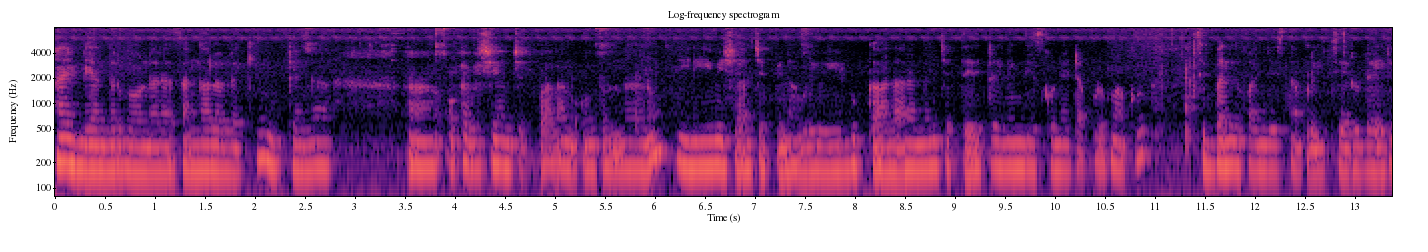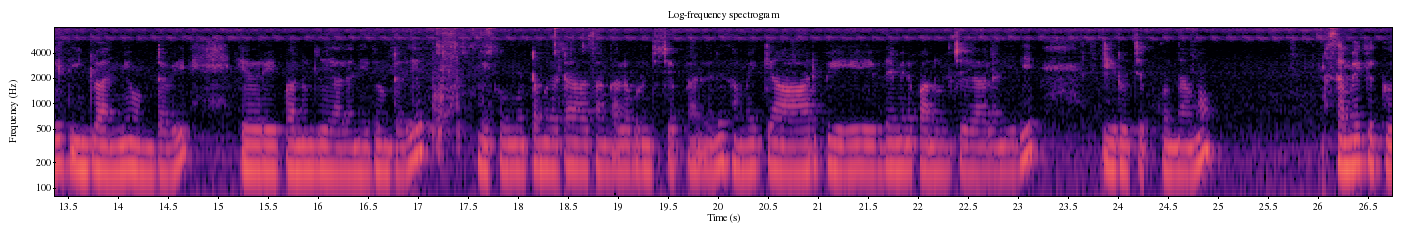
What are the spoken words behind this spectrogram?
హాయ్ అండి అందరు బాగున్నారా? సంఘాలకి ముఖ్యంగా ఒక విషయం చెప్పాలనుకుంటున్నాను. నేను ఏ విషయాలు చెప్పినా కూడా ఈ బుక్ ఆధారంగానే చెప్తే ట్రైనింగ్ తీసుకునేటప్పుడు మాకు సిబ్బందిగా పనిచేసినప్పుడు ఇచ్చారు డైరీ. దీంట్లో అన్నీ ఉంటవి. ఎవరి పనులు చేయాలనేది ఉంటుంది. మీకు మొట్టమొదట సంఘాల గురించి చెప్పాను కానీ సమైక్య ఆర్పి ఏ విధమైన పనులు చేయాలనేది ఈరోజు చెప్పుకుందాము. సమైక్యకు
